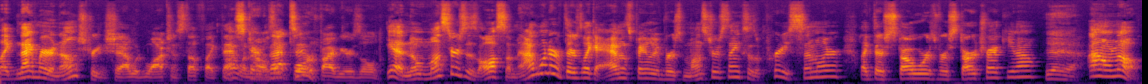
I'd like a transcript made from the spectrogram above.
like Nightmare on Elm Street shit, I would watch and stuff like that I'm when I was like four too. or five years old. Yeah, no, Munsters is awesome, and I wonder if there's like an Addams Family versus Munsters thing, because it's pretty similar. Like there's Star Wars versus Star Trek, you know? yeah, yeah. I don't know.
